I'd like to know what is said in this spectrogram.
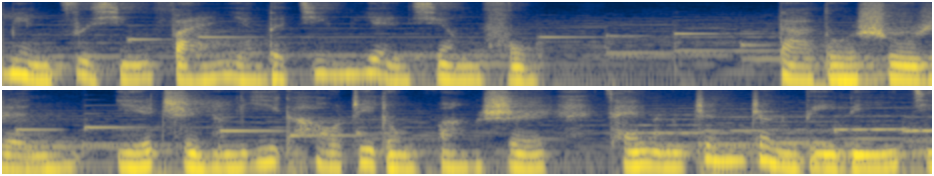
命自行繁衍的经验相符。大多数人也只能依靠这种方式，才能真正地理解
